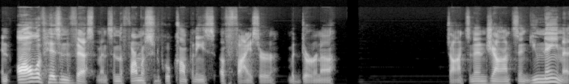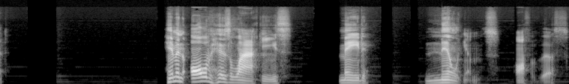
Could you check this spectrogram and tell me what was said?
and all of his investments in the pharmaceutical companies of Pfizer, Moderna, Johnson and Johnson, you name it. Him and all of his lackeys made millions off of this.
